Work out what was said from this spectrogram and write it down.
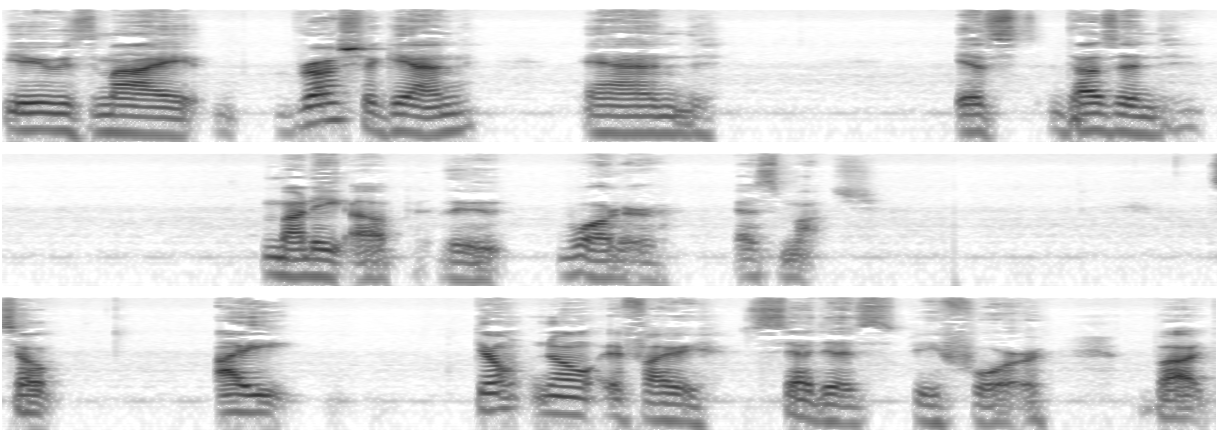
use my brush again and it doesn't muddy up the water as much. So I don't know if I said this before, but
